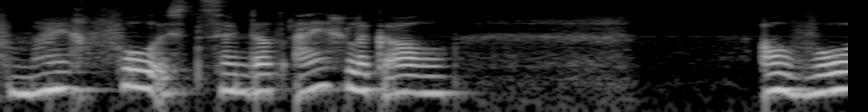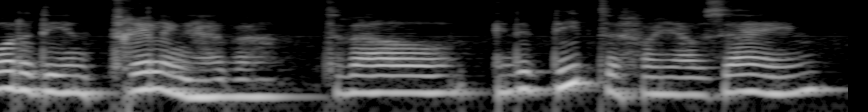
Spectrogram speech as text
Voor mijn gevoel is, zijn dat eigenlijk al, al woorden die een trilling hebben. Terwijl in de diepte van jouw zijn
